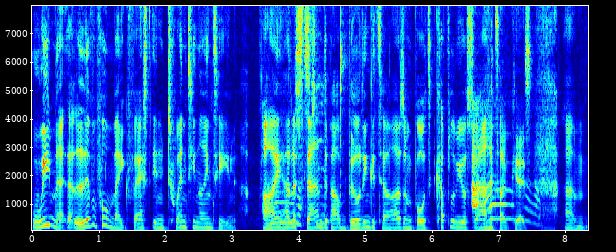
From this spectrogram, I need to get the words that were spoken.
We met at Liverpool Makefest in 2019. I had a stand about building guitars and bought a couple of your cyanotype kits. Um,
